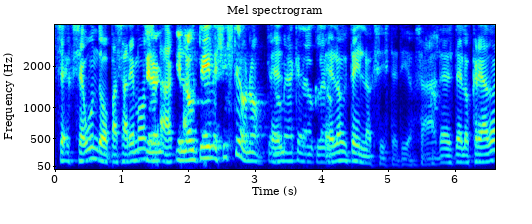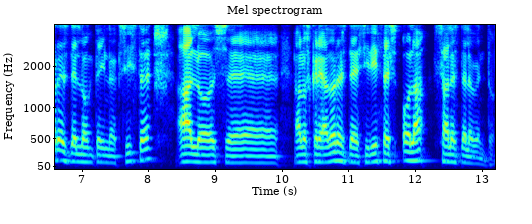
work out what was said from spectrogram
segundo, pasaremos a. ¿El long tail existe o no? Que no me ha quedado claro. El long tail no existe, tío. O sea, desde los creadores del long tail no existe a los, eh, a los creadores de si dices hola, sales del evento.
